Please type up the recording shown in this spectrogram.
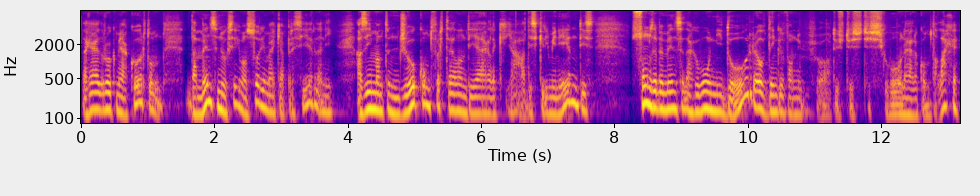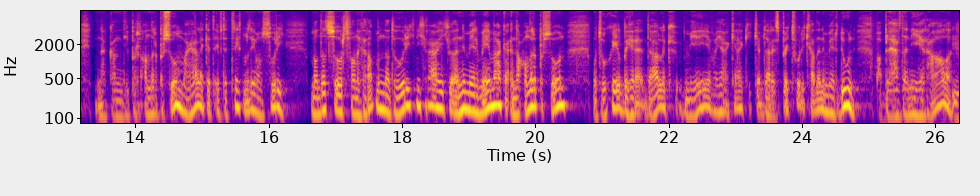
dan ga je er ook mee akkoord om dat mensen ook zeggen van sorry, maar ik apprecieer dat niet. Als iemand een joke komt vertellen die eigenlijk ja, discriminerend is, Soms hebben mensen dat gewoon niet door of denken van ja, het, is, het, is, het is gewoon eigenlijk om te lachen. En dan kan die andere persoon, maar eigenlijk het heeft het recht om te zeggen van sorry, maar dat soort van grappen, dat hoor ik niet graag, ik wil dat niet meer meemaken. En de andere persoon moet ook heel duidelijk meegeven van ja, kijk, ik heb daar respect voor, ik ga dat niet meer doen. Maar blijf dat niet herhalen, mhm.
